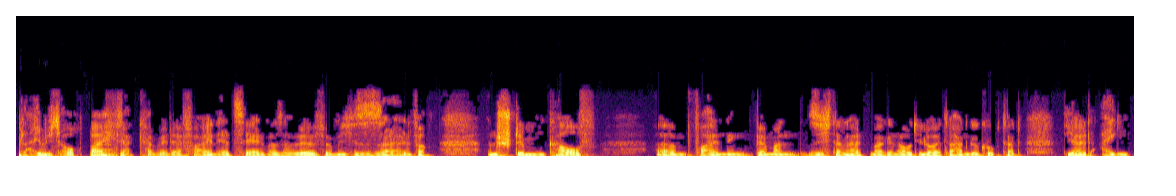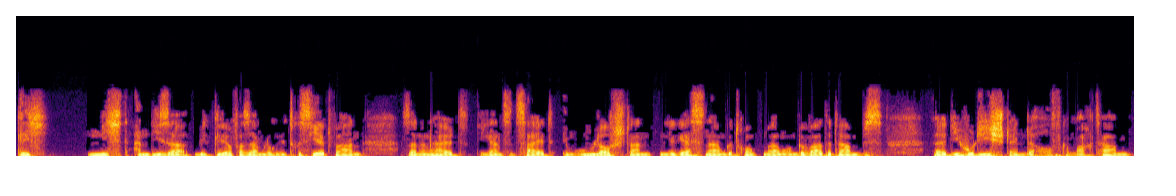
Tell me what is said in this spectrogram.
bleibe ich auch bei, da kann mir der Verein erzählen, was er will. Für mich ist es halt einfach ein Stimmenkauf. Ähm, vor allen Dingen, wenn man sich dann halt mal genau die Leute angeguckt hat, die halt eigentlich nicht an dieser Mitgliederversammlung interessiert waren, sondern halt die ganze Zeit im Umlauf standen, gegessen haben, getrunken haben und gewartet haben, bis äh, die Hoodie-Stände aufgemacht haben.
